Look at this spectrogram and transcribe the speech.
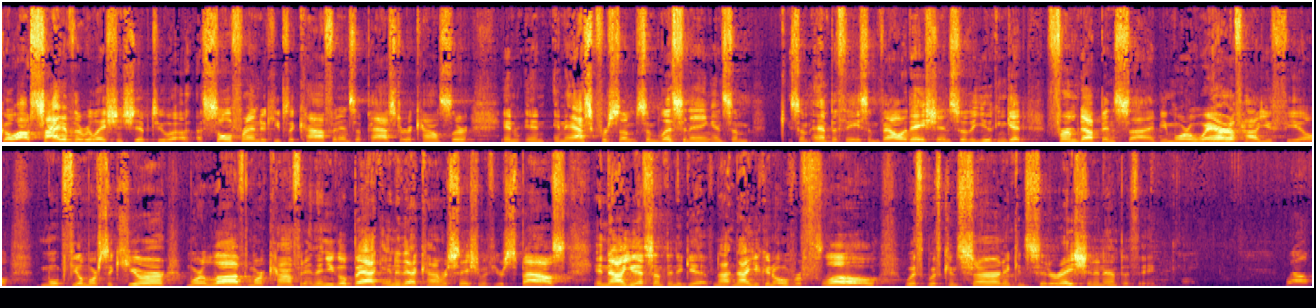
go outside of the relationship to a, a, soul friend who keeps a confidence, a pastor, a counselor, and, and, and ask for some, some listening and some some empathy, some validation, so that you can get firmed up inside, be more aware of how you feel, more, feel more secure, more loved, more confident. And then you go back into that conversation with your spouse, and now you have something to give. Not, now you can overflow with, with concern and consideration and empathy. Okay. Well,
